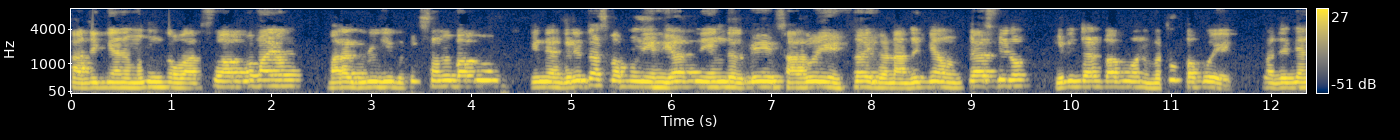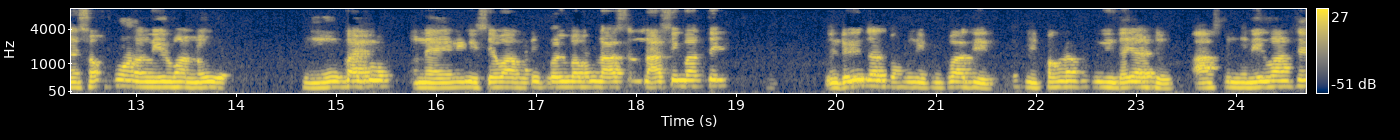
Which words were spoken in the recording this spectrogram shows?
આ જગ્યાને મહંતો વારસો આપવામાં આવ્યો. મારા ગુરુજી બટુક સ્વામી બાપુ, એને ગરીબદાસ બાપુની હયાતની અંદર બે સાધુએ થઈ ઘણા જગ્યાનો વિકાસ કર્યો. ગરીબદાસ બાપુ અને બટુક બાપુએ આ જગ્યાને સંપૂર્ણ નિર્માણ નવું મું આપ્યું અને એની સેવા કોઈ બાપુના આશ્રમના આશીર્વાદથી ગરીબદાસ બાપુની કૃપાથી ભગવાનની દયાથી આ આશ્રમનું નિર્માણ છે.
